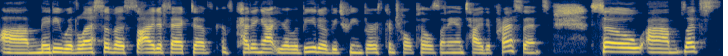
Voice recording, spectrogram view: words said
um, maybe with less of a side effect of, of cutting out your libido between birth control pills and antidepressants. So um, let's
